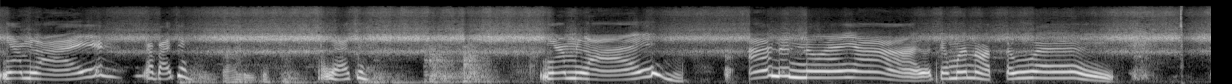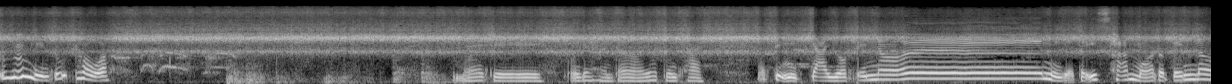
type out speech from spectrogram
Nhầm lại. Các bạn chưa? Các bạn chưa? Nhầm lại. À nên nói à. Ở trong mắt nọt tu ơi nhìn tút thổ à. Mà thì ôi đây hành tờ cho tuần thầy nó tìm trà vô bên nó mình giờ thấy xa mỏ rồi bên nó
